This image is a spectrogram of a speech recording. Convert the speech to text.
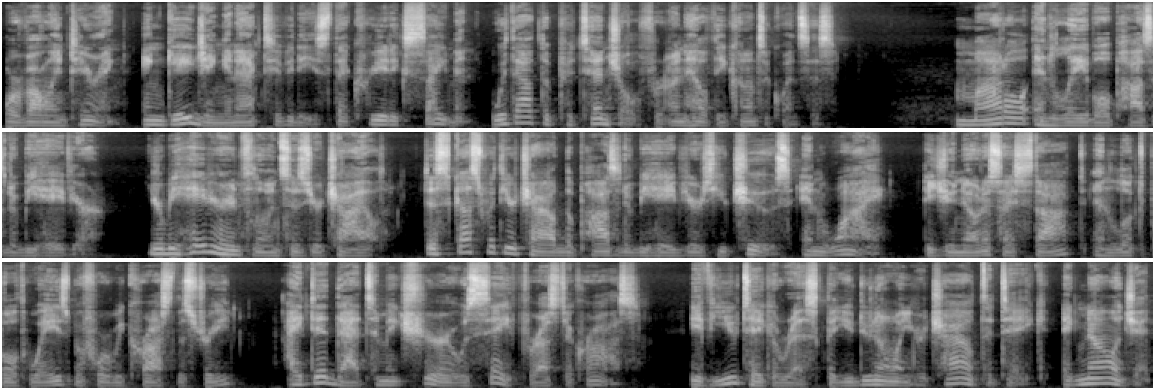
or volunteering, engaging in activities that create excitement without the potential for unhealthy consequences. Model and label positive behavior. Your behavior influences your child. Discuss with your child the positive behaviors you choose and why. Did you notice I stopped and looked both ways before we crossed the street? I did that to make sure it was safe for us to cross. If you take a risk that you do not want your child to take, acknowledge it.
